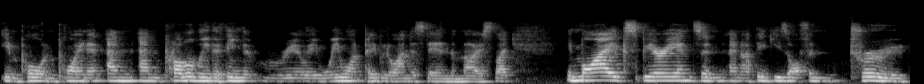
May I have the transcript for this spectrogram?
important point, and and, and probably the thing that really we want people to understand the most. Like in my experience, and and I think is often true,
